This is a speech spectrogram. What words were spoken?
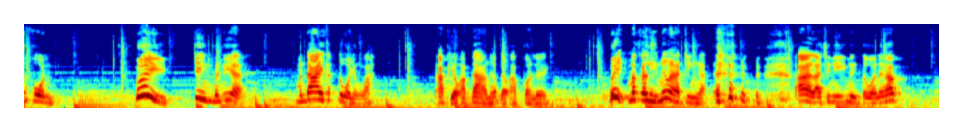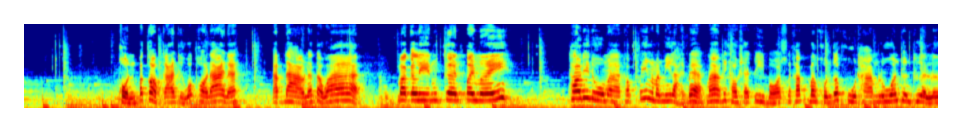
ทุกคน เฮ้ย จริงปะเนี่ย มันได้สักตัวอย่างวะอะเพียวอัพดาวนะครับ เดี๋ยวอัพก่อนเลย เฮ้ย มาการีนไม่มาจริงอะอ่าราชินีอีกหนึ่งตัวนะครับ ผลประกอบการถือว่าพอได้นะ อัพดาวนะ แต่ว่า มาการีนมันเกินไปไหม เท่าที่ดูมาท็อปปิ้งมันมีหลายแบบมากที่เขาใช้ตีบอสนะครับ บางคนก็คูลไทม์ล้วนเถื่อนๆเล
